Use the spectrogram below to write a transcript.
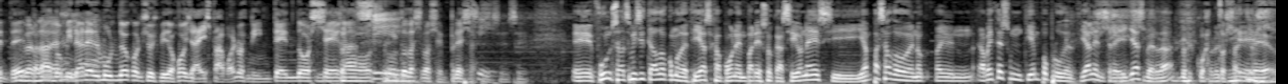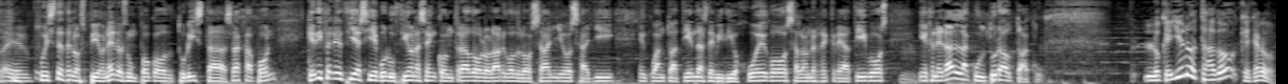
¿eh? ¿Verdad, para eh? dominar el mundo con sus videojuegos. Y ahí está, bueno, Nintendo, Sega, Sí. todas las empresas. Sí. Sí, sí. Eh, Funs, has visitado, como decías, Japón en varias ocasiones y han pasado en- en- a veces un tiempo prudencial entre ellas, ¿verdad? Porque, años. eh, fuiste de los pioneros un poco turistas a Japón. ¿Qué diferencias y evolución has encontrado a lo largo de los años allí en cuanto a tiendas de videojuegos, salones recreativos y en general la cultura otaku? Lo que yo he notado, que claro,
